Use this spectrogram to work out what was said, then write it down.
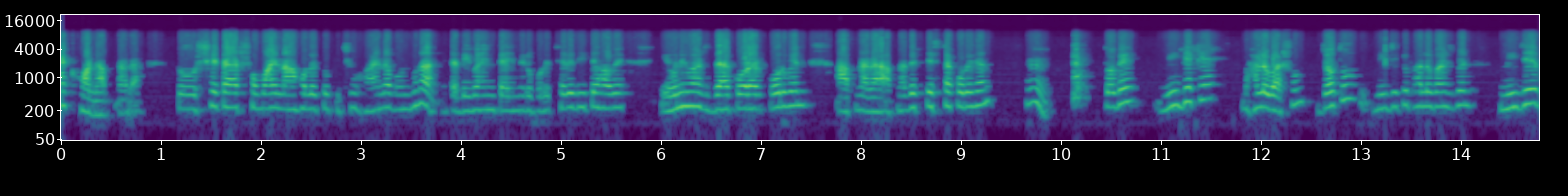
এক হন আপনারা। তো সেটা সময় না হলে তো কিছু হয় না বন্ধুরা, এটা ডিভাইন টাইমের উপরে ছেড়ে দিতে হবে। ইউনিভার্স যা করার করবেন, আপনারা আপনাদের চেষ্টা করে যান, হুম? তবে নিজেকে ভালোবাসুন, যত নিজেকে ভালোবাসবেন, নিজের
